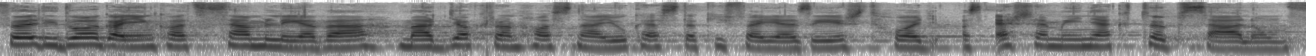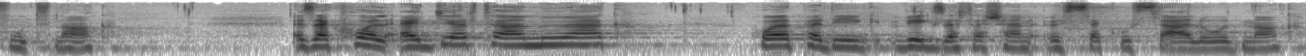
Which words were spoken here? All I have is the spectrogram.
Földi dolgainkat szemlélve már gyakran használjuk ezt a kifejezést, hogy az események több szálon futnak. Ezek hol egyértelműek, hol pedig végzetesen összekuszálódnak.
